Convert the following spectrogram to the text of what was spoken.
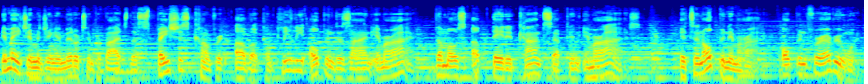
MH Imaging in Middleton provides the spacious comfort of a completely open design MRI, the most updated concept in MRIs. It's an open MRI, open for everyone,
